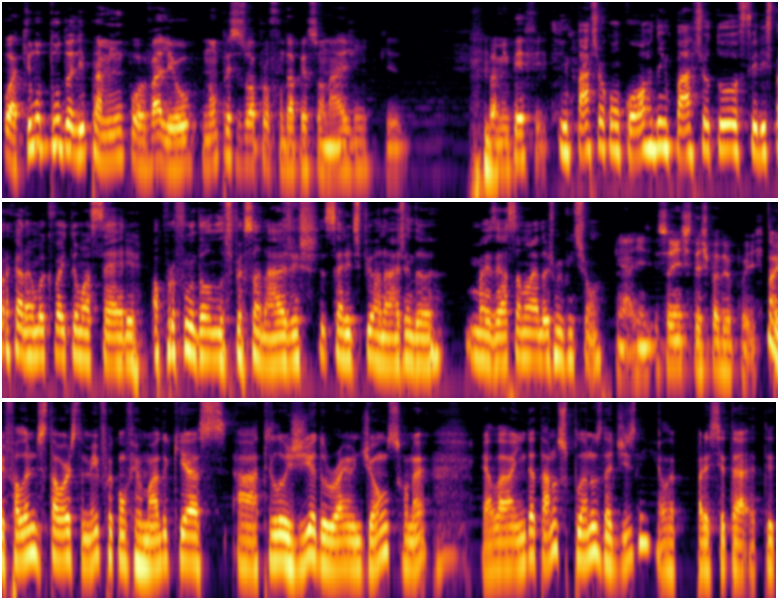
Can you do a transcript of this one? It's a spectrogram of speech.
Pô, aquilo tudo ali pra mim, pô, valeu. Não precisou aprofundar personagem, que pra mim perfeito. Em parte eu concordo, em parte eu tô feliz pra caramba que vai ter uma série aprofundando nos personagens, série de espionagem da. Mas essa não é 2021. É, isso a gente deixa pra depois. Não, e falando de Star Wars também, foi confirmado que as- a trilogia do Ryan Johnson, né? Ela ainda tá nos planos da Disney. Ela parecia tá- ter,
